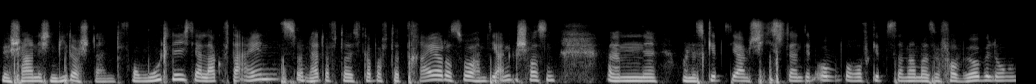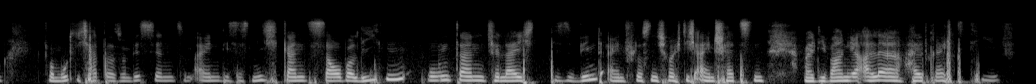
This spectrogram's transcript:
mechanischen Widerstand. Vermutlich, der lag auf der 1 und hat auf der, ich glaube auf der 3 oder so, haben die angeschossen. Ähm, und es gibt ja am Schießstand in Oberhof gibt es dann nochmal so Verwirbelungen. Vermutlich hat er so ein bisschen zum einen dieses nicht ganz sauber liegen und dann vielleicht diesen Windeinfluss nicht richtig einschätzen, weil die waren ja alle halb rechts tief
